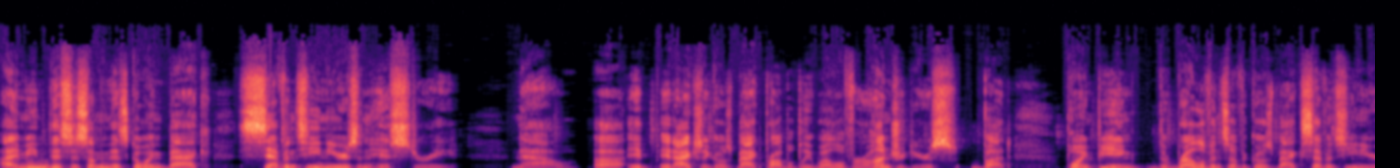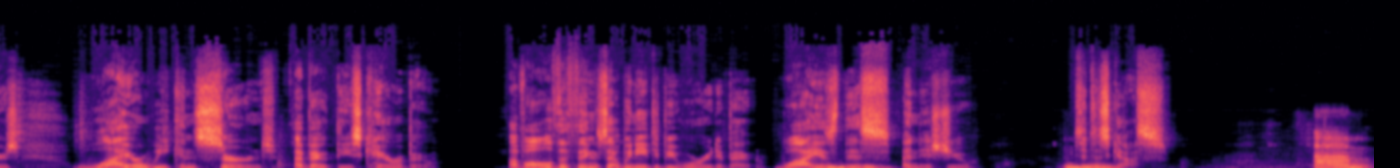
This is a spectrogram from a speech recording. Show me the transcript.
I mean, mm. this is something that's going back 17 years in history now. Uh, it, it actually goes back probably well over 100 years, but point being, the relevance of it goes back 17 years. Why are we concerned about these caribou? Of all the things that we need to be worried about, why is mm-hmm. this an issue to mm-hmm. discuss? Um,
